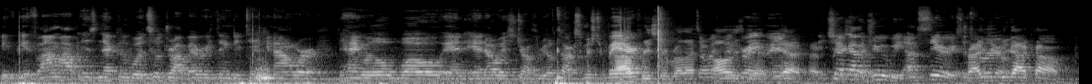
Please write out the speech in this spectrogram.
if, if I'm out in his neck of the woods, he'll drop everything to take an hour to hang with old Bo and, and always drop the real talk. So, Mr. Bader, I appreciate it, brother. It's always, Always been great, good. man. Yeah, I and check out it. Juby. I'm serious. It's. TryJuby.com.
